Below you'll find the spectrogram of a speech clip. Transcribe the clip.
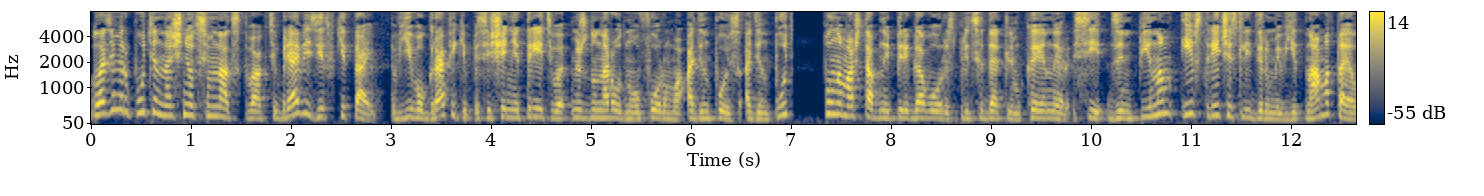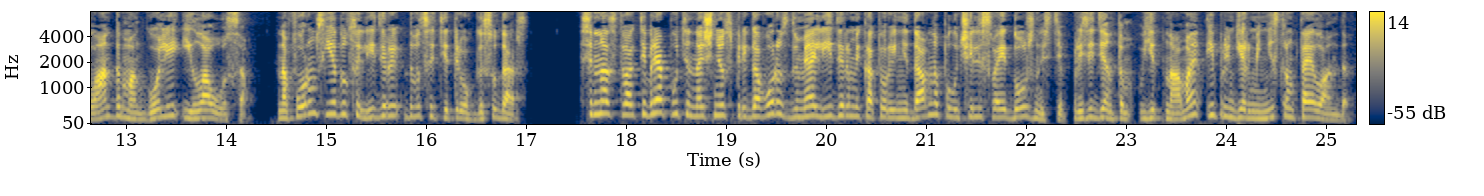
Владимир Путин начнет 17 октября визит в Китай. В его графике посещение третьего международного форума «Один пояс, один путь», полномасштабные переговоры с председателем КНР Си Цзиньпином и встречи с лидерами Вьетнама, Таиланда, Монголии и Лаоса. На форум съедутся лидеры 23 государств. 17 октября Путин начнет с переговоров с двумя лидерами, которые недавно получили свои должности – президентом Вьетнама и премьер-министром Таиланда.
